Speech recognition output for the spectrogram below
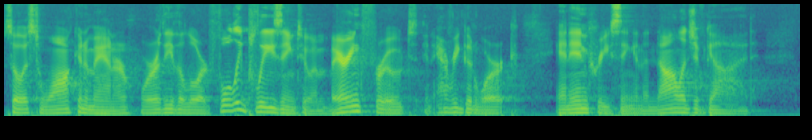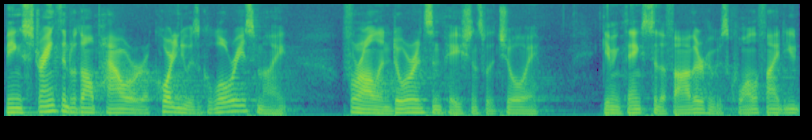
so as to walk in a manner worthy of the Lord, fully pleasing to him, bearing fruit in every good work, and increasing in the knowledge of God, being strengthened with all power according to his glorious might for all endurance and patience with joy, giving thanks to the Father who has qualified you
